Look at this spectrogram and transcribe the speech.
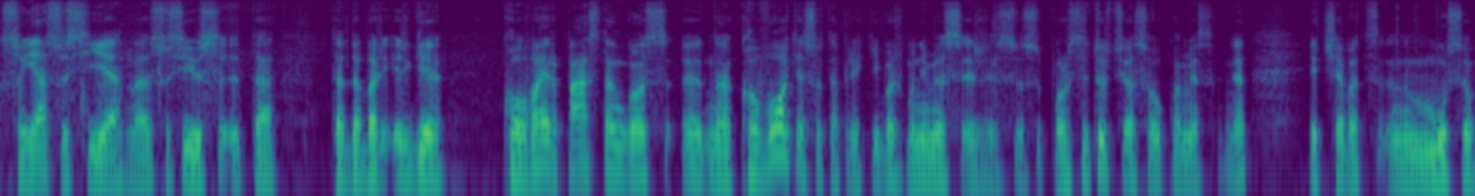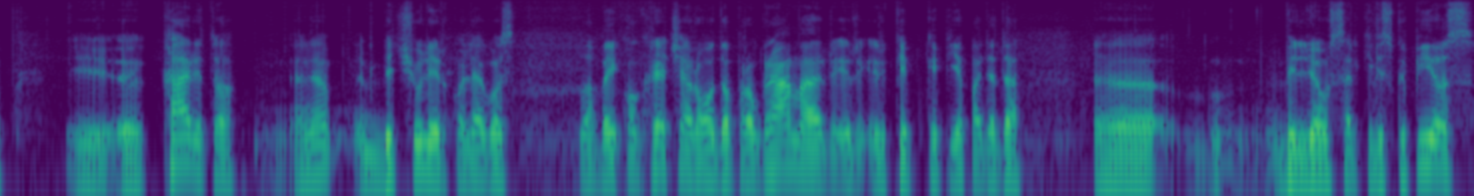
su ją susiję, na, susijus ta, ta dabar irgi kova ir pastangos e, na, kovoti su ta priekyba žmonėmis ir su, prostitucijos aukomis. Ne? Ir čia vat, mūsų E, karito ne, bičiuliai ir kolegos labai konkrečią rodo programą ir, ir kaip, kaip jie padeda uh, Vilniaus arkiviskupijos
